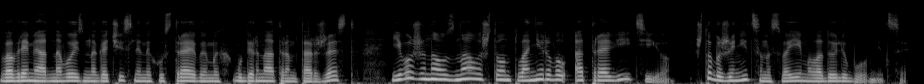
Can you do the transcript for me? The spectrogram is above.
Во время одного из многочисленных устраиваемых губернатором торжеств его жена узнала, что он планировал отравить ее, чтобы жениться на своей молодой любовнице.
